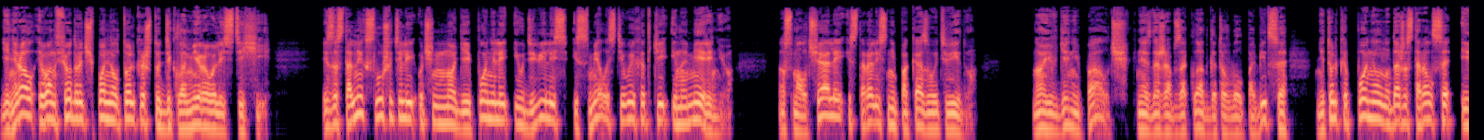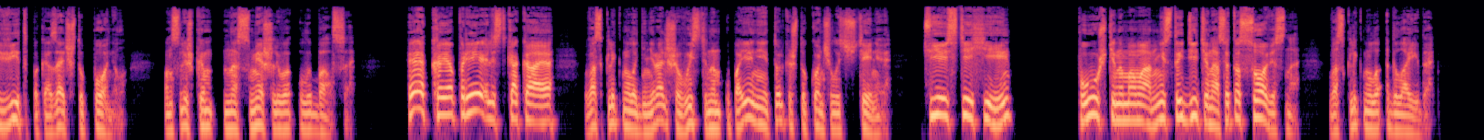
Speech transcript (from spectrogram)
Генерал Иван Федорович понял только, что декламировали стихи. Из остальных слушателей очень многие поняли и удивились и смелости выходки, и намерению — но смолчали и старались не показывать виду. Но Евгений Павлович, князь даже об заклад готов был побиться, не только понял, но даже старался и вид показать, что понял. Он слишком насмешливо улыбался. «Экая прелесть какая!» — воскликнула генеральша в истинном упоении, только что кончилось чтение. «Чьи стихи?» «Пушкина, маман, не стыдите нас, это совестно!» — воскликнула Аделаида.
